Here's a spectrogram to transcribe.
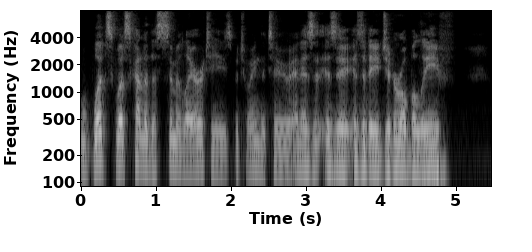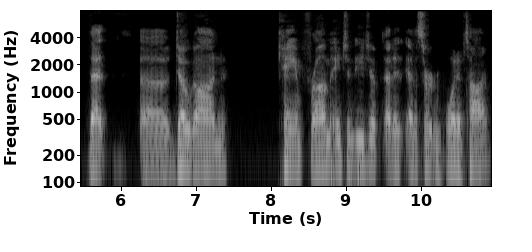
What's what's kind of the similarities between the two, and is it is it is it a general belief that uh, Dogon came from ancient Egypt at a, at a certain point of time?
